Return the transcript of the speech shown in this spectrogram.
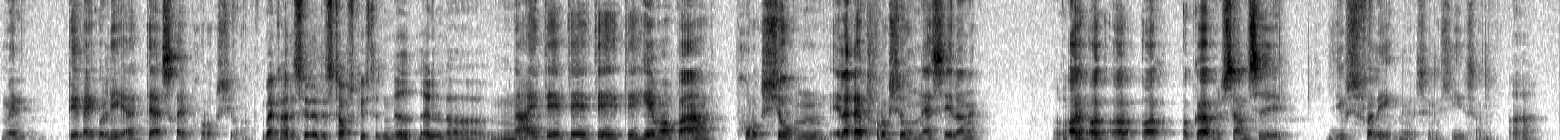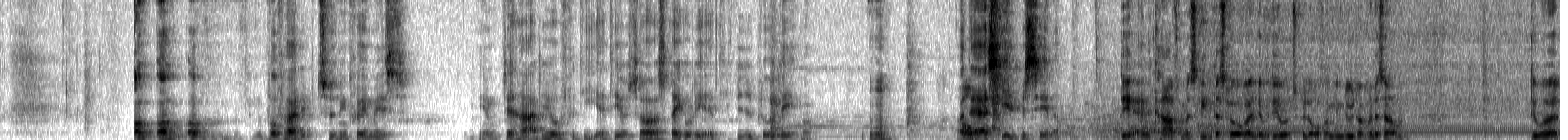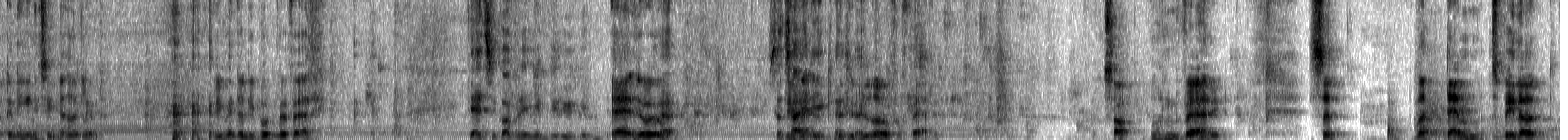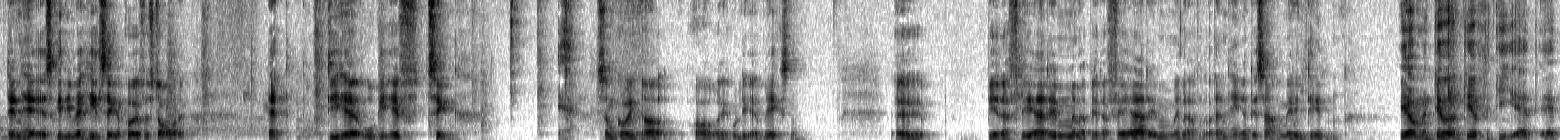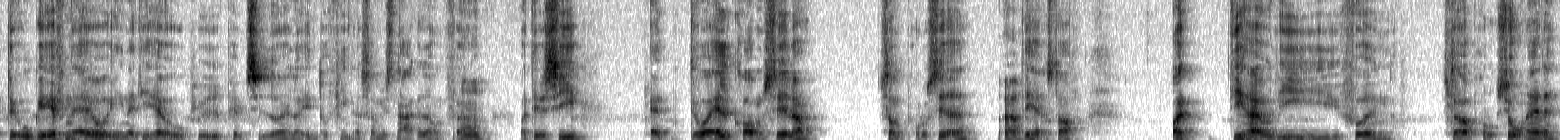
Men det regulerer deres reproduktion. Hvad gør det? Sætter det stofskiftet ned, eller? Nej, det, det, det, det hæmmer bare produktionen, eller reproduktionen af cellerne. Okay. Og, og, og, og, og gør dem samtidig livsforlængende, hvis man kan sige sådan. Aha. Og, og, og hvorfor har det betydning for MS? Jamen det har det jo, fordi at det jo så også regulerer de hvide blodlegemer Mm. og Og? deres hjælpeceller. Det er en kaffemaskine, der slukker. Jeg vil lige undskylde over for mine lytter med det samme. Det var den ene ting, jeg havde glemt. Vi venter lige på, den bliver færdig. Det er altid godt med det hjemlige hygge. ikke? Ja, jo jo. Ja. Så tager jeg lige det, det, det lyder jo forfærdeligt. Så, nu er den færdig. Så, hvordan spiller den her... Jeg skal lige være helt sikker på, at jeg forstår det. At de her OGF-ting, Ja. som går ind og, og regulerer væksten, øh, bliver der flere af dem, eller bliver der færre af dem, eller hvordan hænger det sammen med LDN'en? Jo, men det er jo, det er jo fordi, at, at OGF'en er jo en af de her opioidpeptider, eller endorfiner, som vi snakkede om før. Mm. Og det vil sige, at det var alle kroppens celler, som producerede ja. det her stof. Og de har jo lige fået en større produktion af det,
